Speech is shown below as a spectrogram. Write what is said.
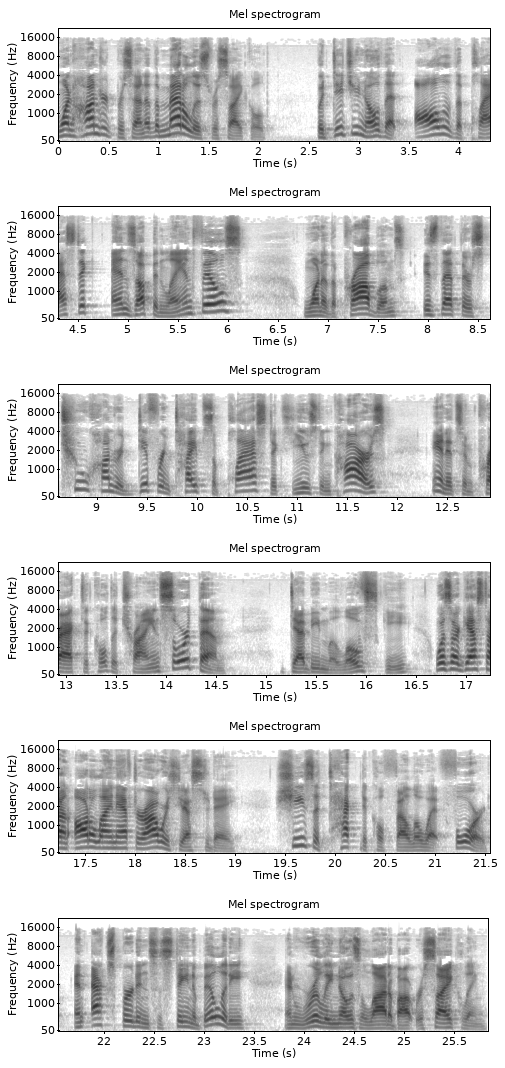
100% of the metal is recycled. But did you know that all of the plastic ends up in landfills? One of the problems is that there's 200 different types of plastics used in cars, and it's impractical to try and sort them. Debbie Mielewski was our guest on Autoline After Hours yesterday. She's a technical fellow at Ford, an expert in sustainability, and really knows a lot about recycling.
